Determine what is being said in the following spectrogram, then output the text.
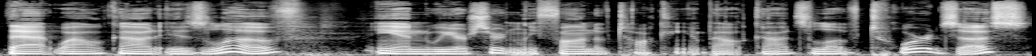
That while God is love, and we are certainly fond of talking about God's love towards us.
